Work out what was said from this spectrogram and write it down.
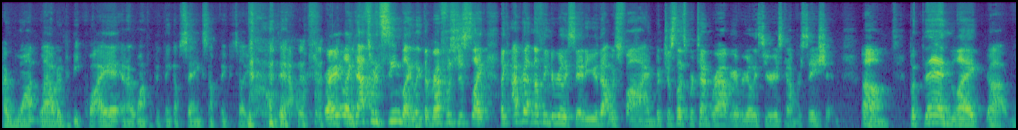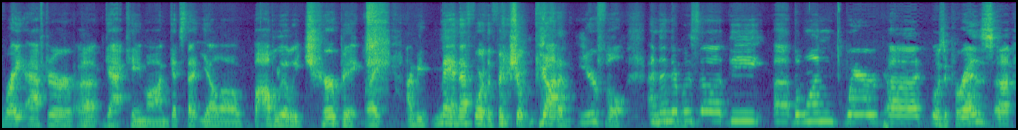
I want Loudoun to be quiet and I want them to think I'm saying something to tell you to calm down. right? Like that's what it seemed like. Like the ref was just like, like I've got nothing to really say to you. That was fine, but just let's pretend we're having a really serious conversation. Um, but then like uh, right after uh, Gatt came on, gets that yellow, Bob Lilley chirping. Like, I mean, man, that fourth official got an earful. And then there was uh, the uh, the one where uh, what was it, Perez? Uh,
